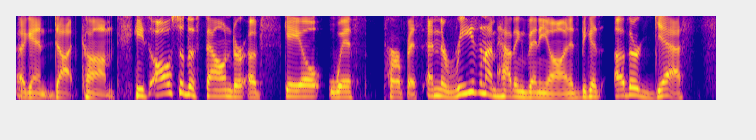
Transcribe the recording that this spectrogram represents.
again, .com. He's also the founder of Scale with purpose. And the reason I'm having Vinny on is because other guests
